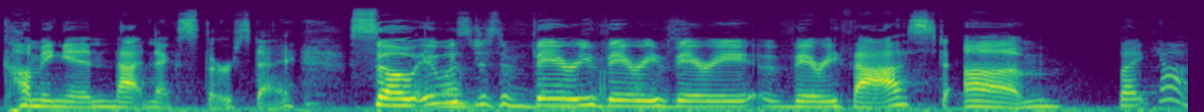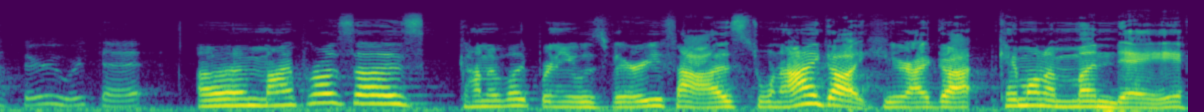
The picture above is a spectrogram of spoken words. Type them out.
coming in that next Thursday. So it was just very, very, very, very fast. Um, but yeah, very worth it. Um, my process, kind of like Brittany, was very fast. When I got here, I got came on a Monday,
